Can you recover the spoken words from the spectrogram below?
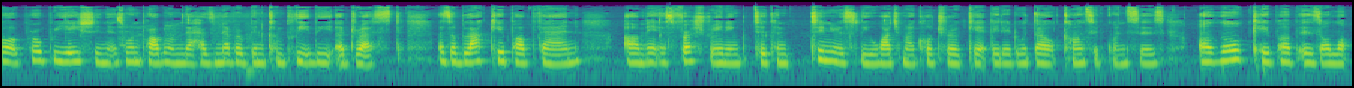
appropriation is one problem that has never been completely addressed. As a black K pop fan, um, it is frustrating to continuously watch my culture get hated without consequences. Although K-pop is a, lo-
